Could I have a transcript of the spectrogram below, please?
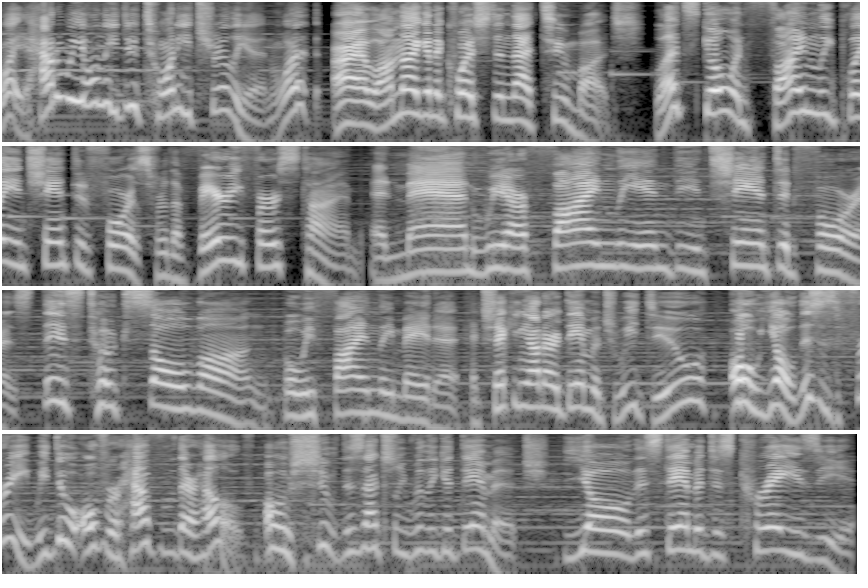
wait, how do we only do 20 trillion? What? Alright, well, I'm not gonna question that too much. Let's go and finally play Enchanted Forest for the very first time. And man, we are finally in the Enchanted Forest. This took so long, but we finally made it. And checking out our damage, we do... Oh, yo, this is free. We do over half of their health. Oh, shoot, this is actually really good damage. Yo, this damage is crazy.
